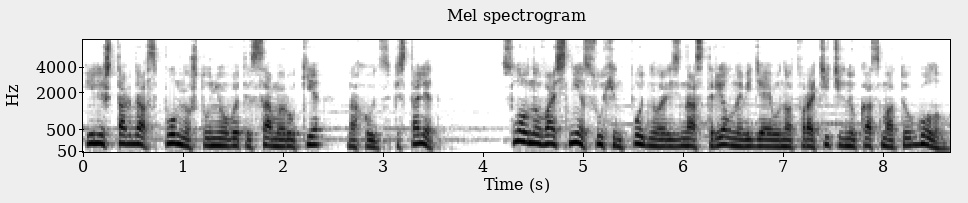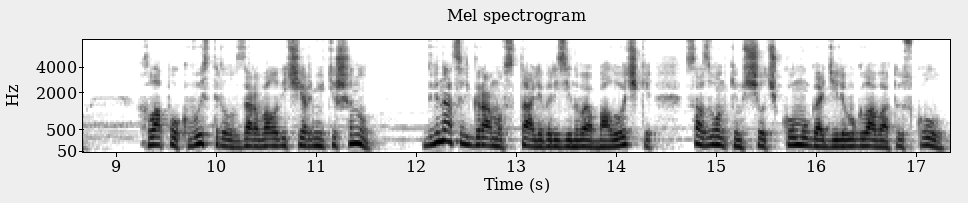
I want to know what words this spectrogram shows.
и лишь тогда вспомнил, что у него в этой самой руке находится пистолет. Словно во сне Сухин поднял резинострел, наведя его на отвратительную косматую голову. Хлопок выстрела взорвал вечернюю тишину. 12 граммов стали в резиновой оболочке со звонким щелчком угодили в угловатую скулу.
